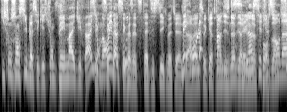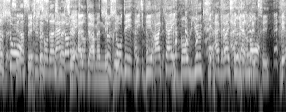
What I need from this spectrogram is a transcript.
qui sont sensibles à ces questions de PMA et GPA. Ils en ont rien à C'est quoi cette statistique, Mathieu Mais Ce 99,9%. C'est ce sondage, Mathieu. Ce sont des, des, racailles banlieues qui agressent également. Mais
